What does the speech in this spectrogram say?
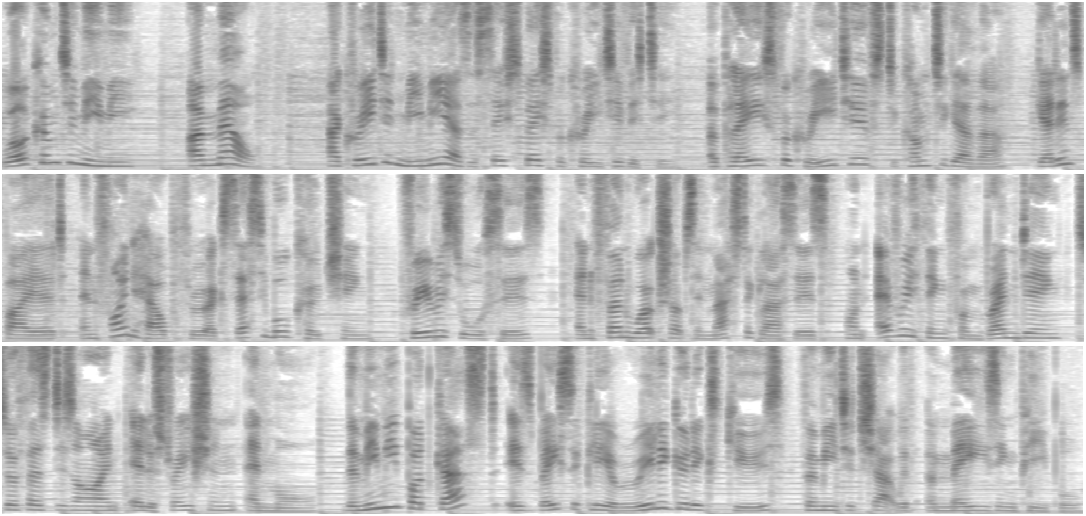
welcome to Mimi. I'm Mel. I created Mimi as a safe space for creativity, a place for creatives to come together, get inspired, and find help through accessible coaching, free resources, and fun workshops and masterclasses on everything from branding, surface design, illustration, and more. The Mimi podcast is basically a really good excuse for me to chat with amazing people,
